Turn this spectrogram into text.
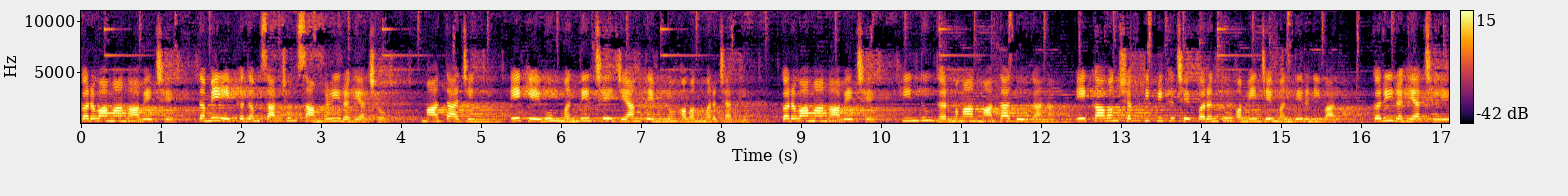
કરવામાં આવે છે. તમે એકદમ સાચું સાંભળી રહ્યા છો. માતાજીનું એક એવું મંદિર છે જ્યાં તેમનું હવન મરચાથી કરવામાં આવે છે. હિન્દુ ધર્મમાં માતા દુર્ગાના એકાવન શક્તિપીઠ છે, પરંતુ અમે જે મંદિરની વાત કરી રહ્યા છીએ,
